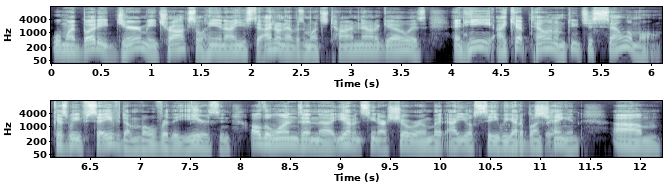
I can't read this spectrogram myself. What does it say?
Well, my buddy Jeremy Troxel, he and I used to. I don't have as much time now to go as, and he. I kept telling him, dude, just sell them all because we've saved them over the years, and all the ones in the. You haven't seen our showroom, but uh, you'll see we got a bunch hanging. Um,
